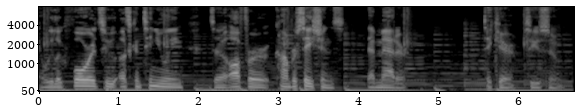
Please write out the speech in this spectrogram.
And we look forward to us continuing to offer conversations that matter. Take care. See you soon.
